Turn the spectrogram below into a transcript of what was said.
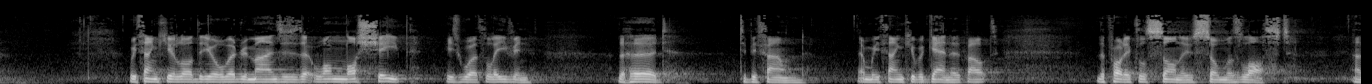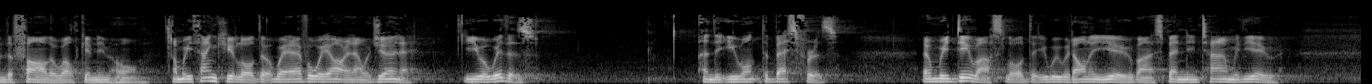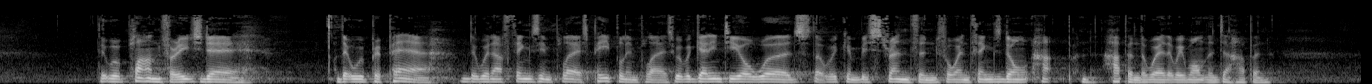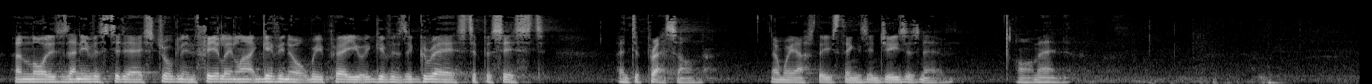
We thank you, Lord, that your word reminds us that one lost sheep is worth leaving the herd to be found. And we thank you again about the prodigal son whose son was lost and the father welcomed him home. And we thank you, Lord, that wherever we are in our journey, you are with us and that you want the best for us. And we do ask, Lord, that we would honour you by spending time with you. That we'll plan for each day that we would prepare, that we'd have things in place, people in place. We would get into your words that we can be strengthened for when things don't happen, happen the way that we want them to happen. And Lord, if there's any of us today struggling, feeling like giving up, we pray you would give us the grace to persist and to press on. And we ask these things in Jesus' name. Amen.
